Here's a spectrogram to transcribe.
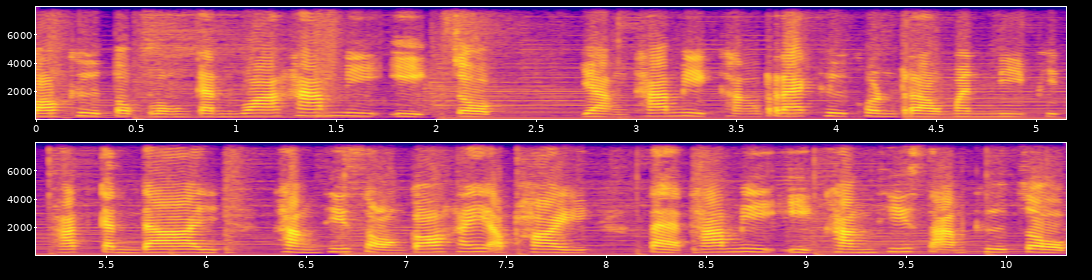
ก็คือตกลงกันว่าห้ามมีอีกจบ อย่างถ้ามีครั้งแรกคือคนเรามันมีผิดพลาดกันได้ ครั้งที่สองก็ให้อภัย แต่ถ้ามีอีกครั้งที่สามคือจบ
